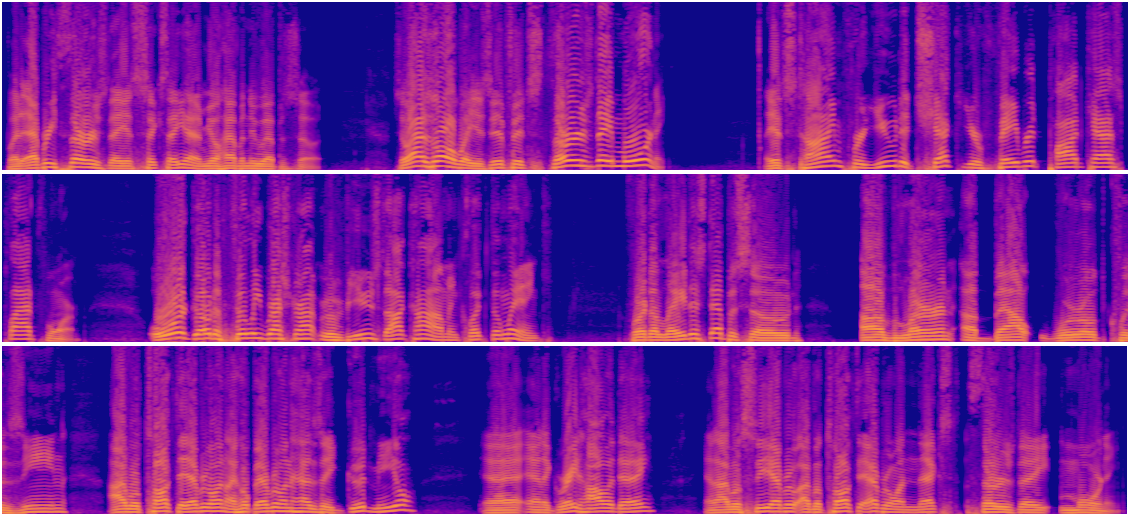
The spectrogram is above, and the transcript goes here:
But every Thursday at 6 a.m., you'll have a new episode. So, as always, if it's Thursday morning, it's time for you to check your favorite podcast platform or go to PhillyRestaurantReviews.com and click the link for the latest episode of Learn About World Cuisine. I will talk to everyone. I hope everyone has a good meal uh, and a great holiday. And I will see every. I will talk to everyone next Thursday morning.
